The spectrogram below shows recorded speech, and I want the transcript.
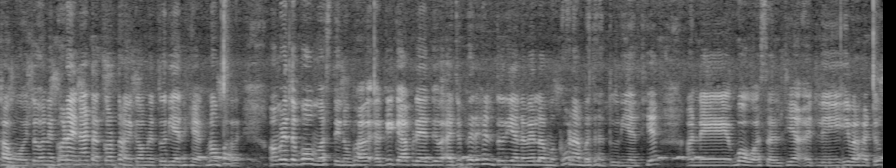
ખાવું હોય તો, અને ઘણા નાટક કરતા હોય કે અમને તુરિયાનો હિયાક ન ભાવે. અમને તો બહુ મસ્તીનું ભાવે. કે આપણે આજે ફેરે હે ને તુરિયાના વેલામાં ઘણા બધા તુરિયા થયા અને બહુ અસલ થયા, એટલે એવા હાટું,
